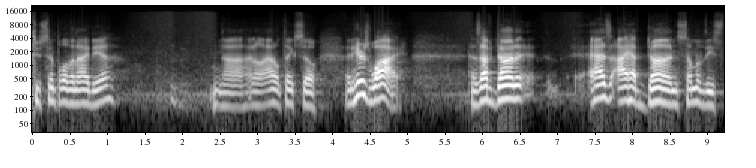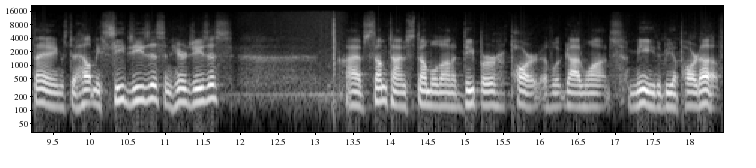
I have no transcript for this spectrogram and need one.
Too simple of an idea? Nah, I don't, I don't think so. And here's why. As I've done, as I have done some of these things to help me see Jesus and hear Jesus, I have sometimes stumbled on a deeper part of what God wants me to be a part of.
